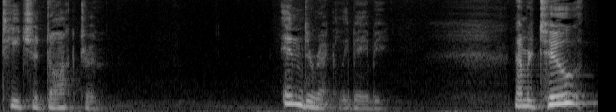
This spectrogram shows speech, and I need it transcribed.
teach a doctrine, indirectly, maybe. Number two,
